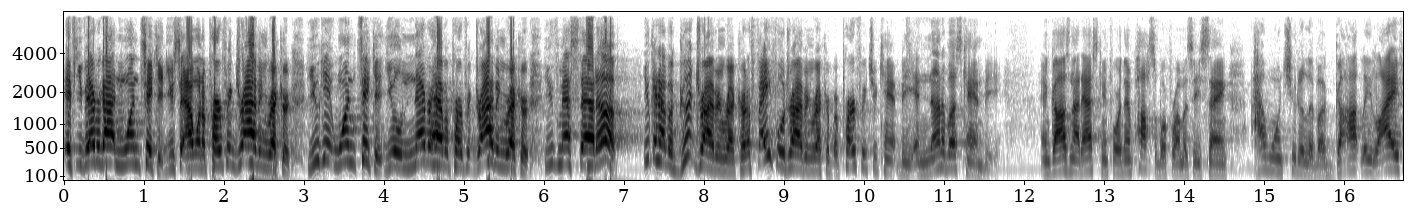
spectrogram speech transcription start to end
If you've ever gotten one ticket, you say, I want a perfect driving record. You get one ticket, you'll never have a perfect driving record. You've messed that up. You can have a good driving record, a faithful driving record, but perfect you can't be, and none of us can be. And God's not asking for the impossible from us. He's saying, I want you to live a godly life,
